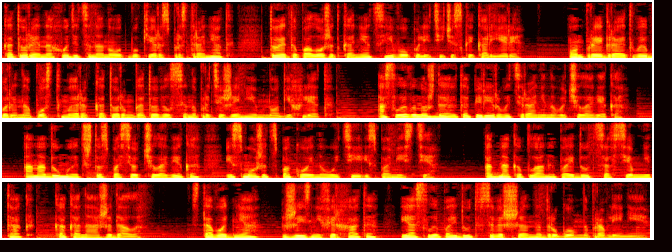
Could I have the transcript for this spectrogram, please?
которая находится на ноутбуке, распространят, то это положит конец его политической карьере. Он проиграет выборы на пост мэра, к которым готовился на протяжении многих лет. Ослы вынуждают оперировать раненого человека. Она думает, что спасет человека и сможет спокойно уйти из поместья. Однако планы пойдут совсем не так, как она ожидала. С того дня жизни Ферхата и ослы пойдут в совершенно другом направлении.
